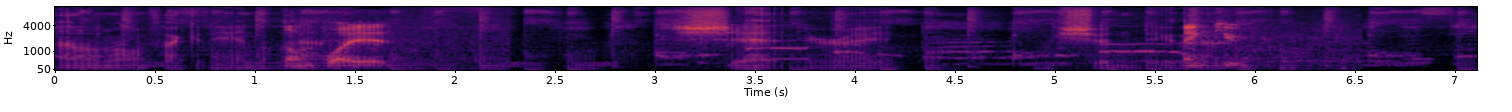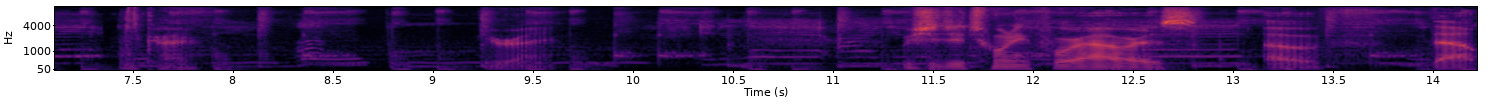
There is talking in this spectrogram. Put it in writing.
I don't know if I could handle Don't that. play it. Shit, you're right. We shouldn't do that. Thank you. Okay. You're right. We should do 24 hours of that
